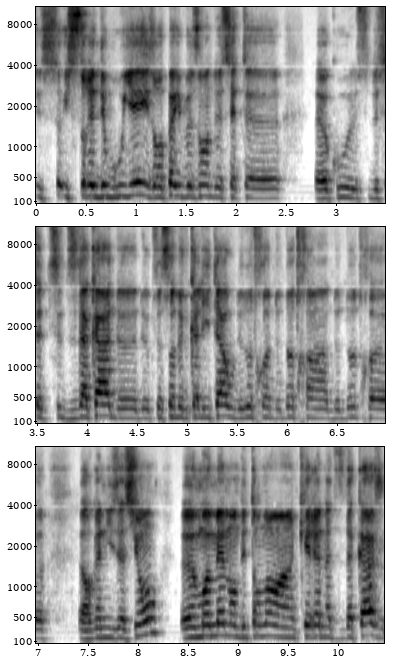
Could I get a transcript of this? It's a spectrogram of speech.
ils, seraient débrouillés, ils n'auraient pas eu besoin de cette, de cette, cette zaka, de, que ce soit de Kalita ou de d'autres, de d'autres, de d'autres organisations. moi-même, en détendant un keren à tzedaka, je,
